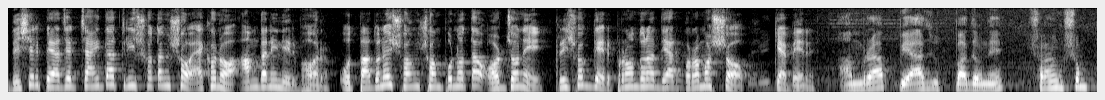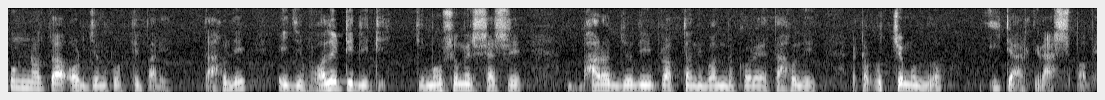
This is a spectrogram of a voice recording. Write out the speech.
দেশের পেঁয়াজের চাহিদা ত্রিশ শতাংশ এখনও আমদানি নির্ভর। উৎপাদনে স্বয়ংসম্পূর্ণতা অর্জনে কৃষকদের প্রণোদনা দেওয়ার পরামর্শ ক্যাবের। আমরা পেঁয়াজ উৎপাদনে স্বয়ংসম্পূর্ণতা অর্জন করতে পারি। তাহলে এই যে ভলেটিলিটি কি মৌসুমের শেষে ভারত যদি রপ্তানি বন্ধ করে তাহলে একটা উচ্চ মূল্য এইটা আর কি হ্রাস পাবে।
